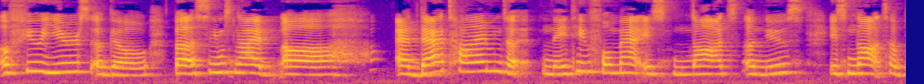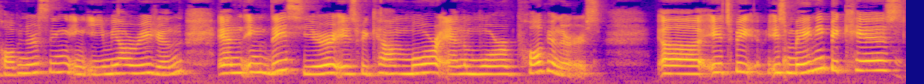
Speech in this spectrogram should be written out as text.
a few years ago. But seems like uh, at that time, the native format is not a news, it's not a popular thing in EMEA region, and in this year, it's become more and more popular. Uh, it's, be, it's mainly because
